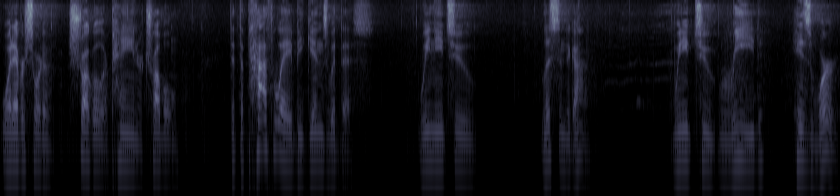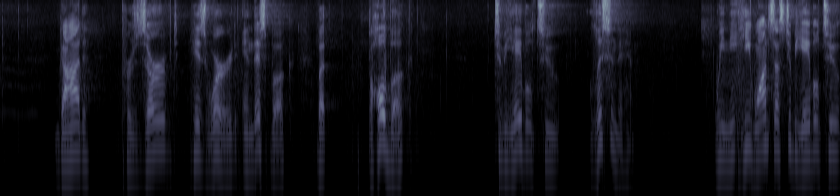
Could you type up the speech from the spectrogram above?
whatever sort of struggle or pain or trouble that the pathway begins with this. We need to listen to God. We need to read His Word. God preserved His Word in this book, the whole book, to be able to listen to Him. We need, he wants us to be able to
